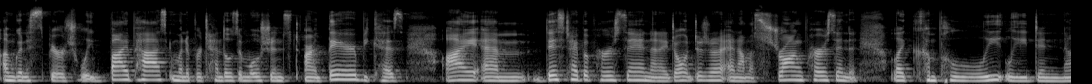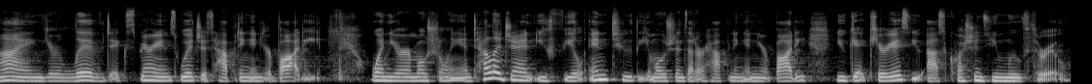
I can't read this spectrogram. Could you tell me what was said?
I'm going to spiritually bypass, I'm going to pretend those emotions aren't there because I am this type of person and I don't, and I'm a strong person, like completely denying your lived experience, which is happening in your body. When you're emotionally intelligent, you feel into the emotions that are happening in your body. You get curious, you you ask questions, you move through.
